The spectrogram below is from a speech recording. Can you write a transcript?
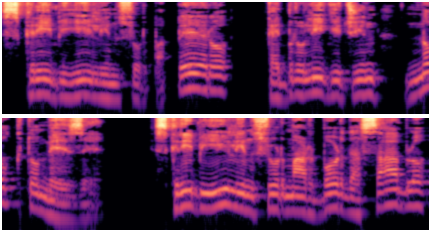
Scribi ilin sur papero, cae bruligi gin noctomese. Scribi ilin sur marborda sablo,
